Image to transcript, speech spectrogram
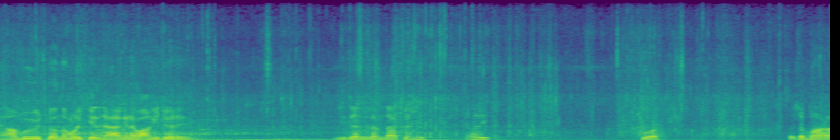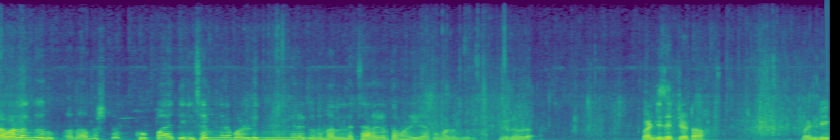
ഞാൻ വീട്ടിൽ വന്ന് പൊളിക്കുന്നത് ഞാൻ അങ്ങനെ വാങ്ങിയിട്ട് വരേ ഇതെല്ലാം എന്താക്കണ്ടി? പോവാ. പക്ഷെ മഴ വെള്ളം കയറും അതാ പ്രശ്നം. കുപ്പായത്തിന് ചെറുങ്ങനെ വെള്ളം ഇങ്ങനെ കയറും നല്ല ചരകർത്ത മഴയില്ല അപ്പം വെള്ളം കയറും വണ്ടി സെറ്റ് കേട്ടോ വണ്ടി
